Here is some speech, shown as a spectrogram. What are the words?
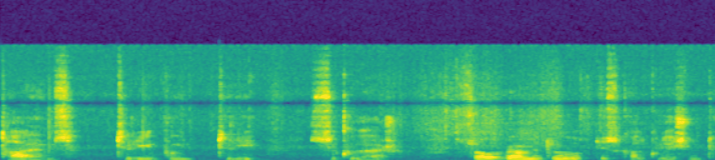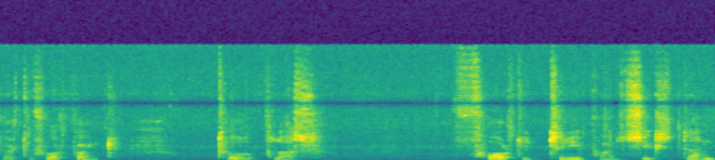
times 3.3 square so when we do this calculation 34.2 plus 43.6 then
